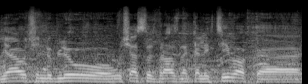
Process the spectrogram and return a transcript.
Я очень люблю участвовать в разных коллективах, э,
